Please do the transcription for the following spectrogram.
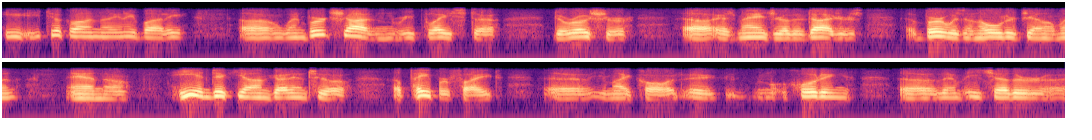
He he took on anybody. Uh, when Burt Shotton replaced uh, Durocher uh, as manager of the Dodgers, uh, Burt was an older gentleman, and uh, he and Dick Young got into a, a paper fight, uh, you might call it, uh, quoting uh, them each other uh,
